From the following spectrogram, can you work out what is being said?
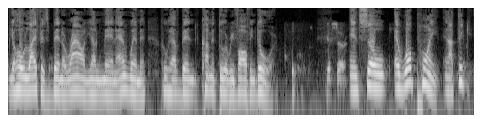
your whole life has been around young men and women who have been coming through a revolving door. Yes, sir. And so, at what point, and I think,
